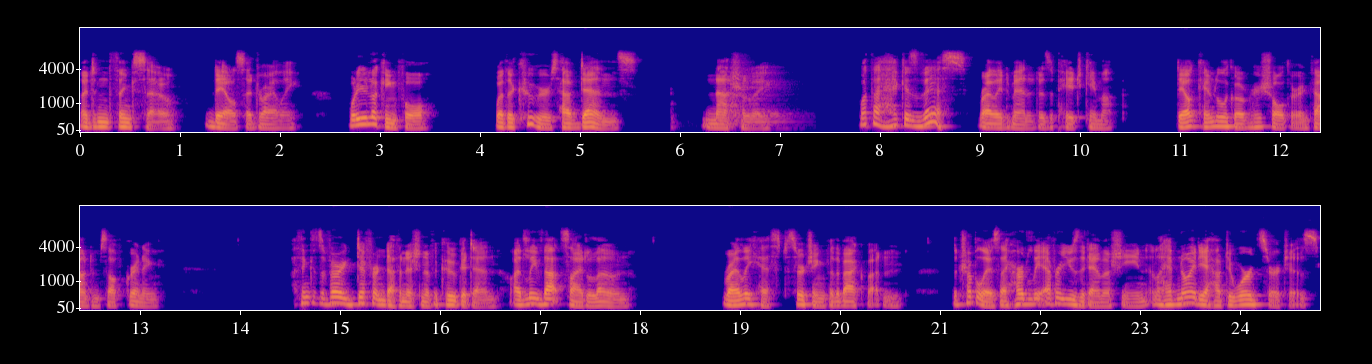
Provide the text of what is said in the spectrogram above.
I didn't think so, Dale said dryly. What are you looking for? Whether cougars have dens. Naturally. What the heck is this? Riley demanded as a page came up. Dale came to look over his shoulder and found himself grinning. I think it's a very different definition of a cougar den. I'd leave that side alone. Riley hissed, searching for the back button. The trouble is, I hardly ever use the damn machine, and I have no idea how to word searches.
